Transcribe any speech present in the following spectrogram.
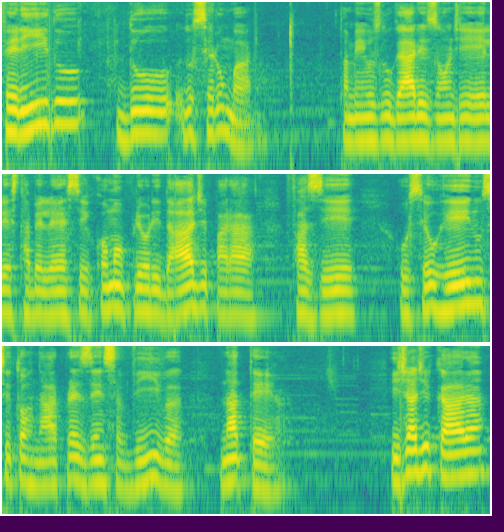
ferido do, do ser humano. Também os lugares onde ele estabelece como prioridade para fazer o seu reino se tornar presença viva na terra. E já de cara,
